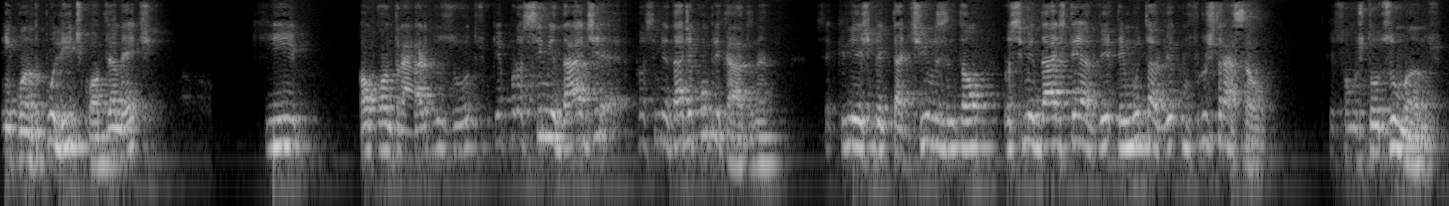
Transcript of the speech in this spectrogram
enquanto político, obviamente, que ao contrário dos outros, porque proximidade, proximidade é complicado, né? Você cria expectativas, então proximidade tem a ver, tem muito a ver com frustração, porque somos todos humanos.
